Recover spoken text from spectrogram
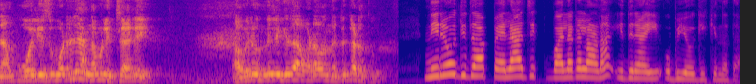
ഞാൻ പോലീസ് കൂടെ ഞങ്ങൾ വിളിച്ചാലേ അവരൊന്നില്ലെങ്കിൽ അവിടെ വന്നിട്ട് കിടക്കും. നിരോധിത പെലാജിക് വലകളാണ് ഇതിനായി ഉപയോഗിക്കുന്നത്.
